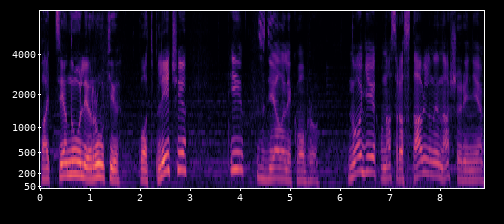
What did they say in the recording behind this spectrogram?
Подтянули руки под плечи и сделали кобру. Ноги у нас расставлены на ширине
